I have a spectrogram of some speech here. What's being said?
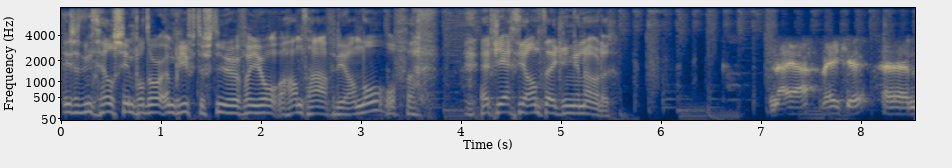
is het niet heel simpel door een brief te sturen van, joh, handhaven die handel? Of eh, heb je echt die handtekeningen nodig? Nou ja, weet je, ehm,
